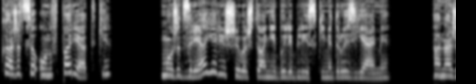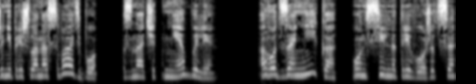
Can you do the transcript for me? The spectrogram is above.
кажется, он в порядке. Может, зря я решила, что они были близкими друзьями. Она же не пришла на свадьбу, значит, не были. А вот за Ника он сильно тревожится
